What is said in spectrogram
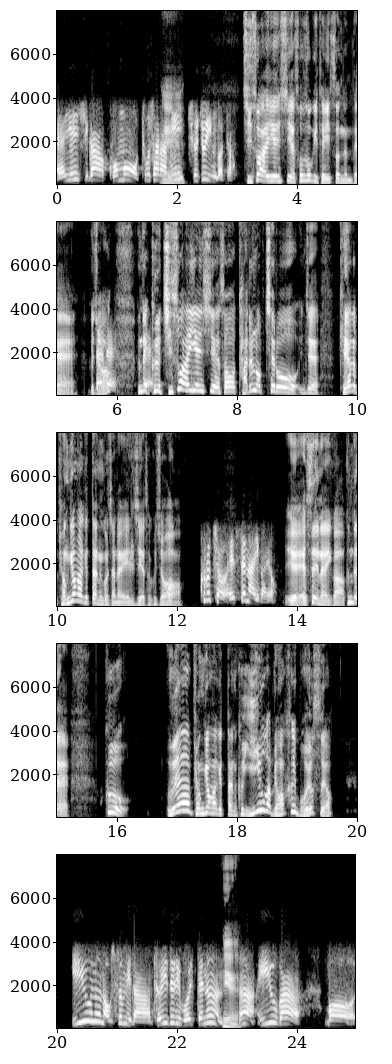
예, INC가 고모 두 사람이 예. 주주인 거죠. 지수 INC에 소속이 돼 있었는데 그죠? 네네. 근데 네. 그 지수 INC에서 다른 업체로 이제 계약을 변경하겠다는 거잖아요. LG에서 그죠? 그렇죠. SNI가요. 예, SNI가. 근데 그 왜 변경하겠다는 그 이유가 명확하게 뭐였어요? 이유는 없습니다. 저희들이 볼 때는 예. 어, 이유가 뭐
